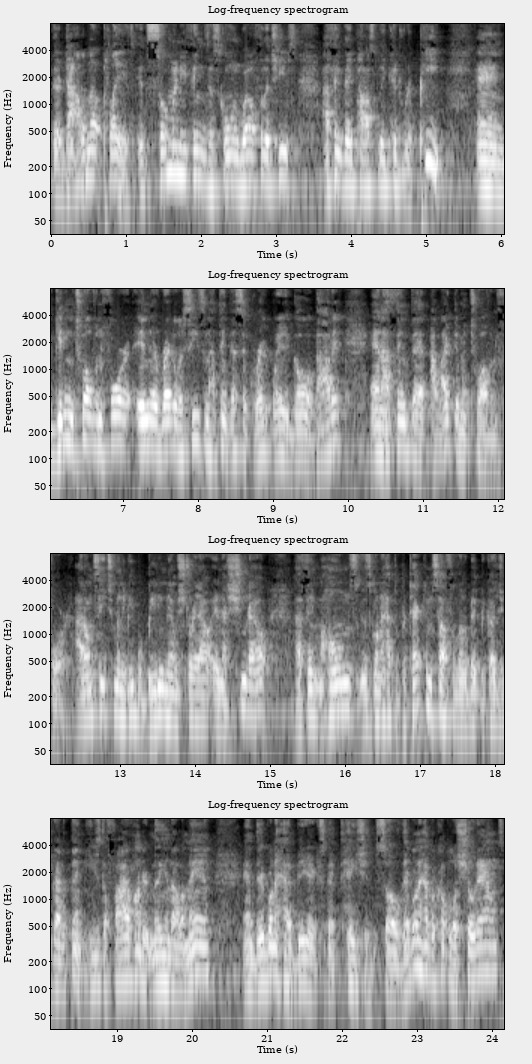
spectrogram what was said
They're dialing up plays. It's so many things that's going well for the Chiefs. I think they possibly could repeat. And getting 12 and 4 in their regular season, I think that's a great way to go about it. And I think that I like them at 12 and 4. I don't see too many people beating them straight out in a shootout. I think Mahomes is going to have to protect himself a little bit because you got to think he's the $500 million man and they're going to have big expectations. So they're going to have a couple of showdowns,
